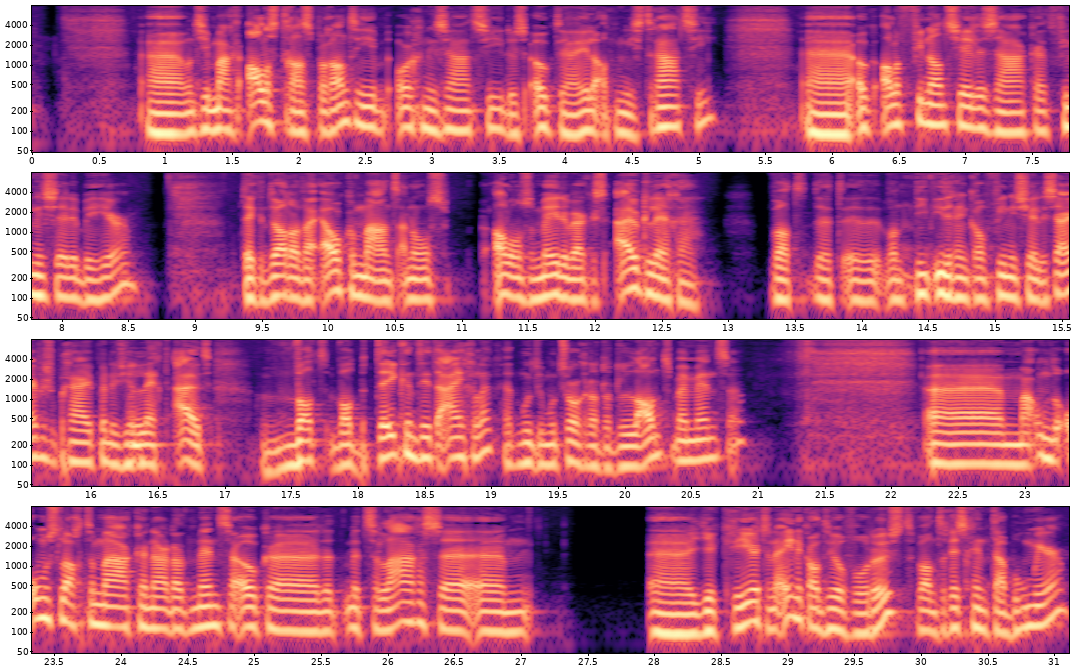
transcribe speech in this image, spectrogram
Uh, want je maakt alles transparant in je organisatie, dus ook de hele administratie. Uh, ook alle financiële zaken, het financiële beheer. Dat betekent wel dat wij elke maand aan ons, al onze medewerkers uitleggen wat het, uh, want niet iedereen kan financiële cijfers begrijpen. Dus je legt uit wat, wat betekent dit eigenlijk. Het moet, je moet zorgen dat het landt bij mensen. Uh, maar om de omslag te maken naar dat mensen ook uh, dat met salarissen um, uh, je creëert aan de ene kant heel veel rust, want er is geen taboe meer.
